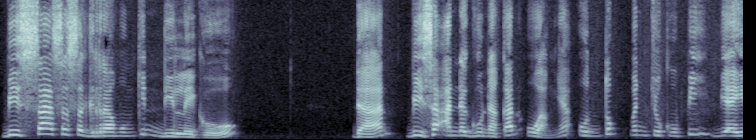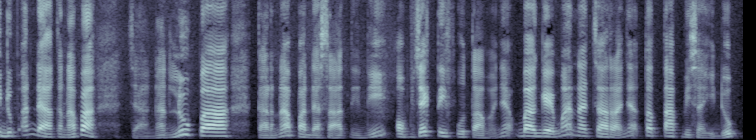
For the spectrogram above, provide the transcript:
bisa sesegera mungkin dilego dan bisa Anda gunakan uangnya untuk mencukupi biaya hidup Anda. Kenapa? Jangan lupa, karena pada saat ini objektif utamanya bagaimana caranya tetap bisa hidup,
